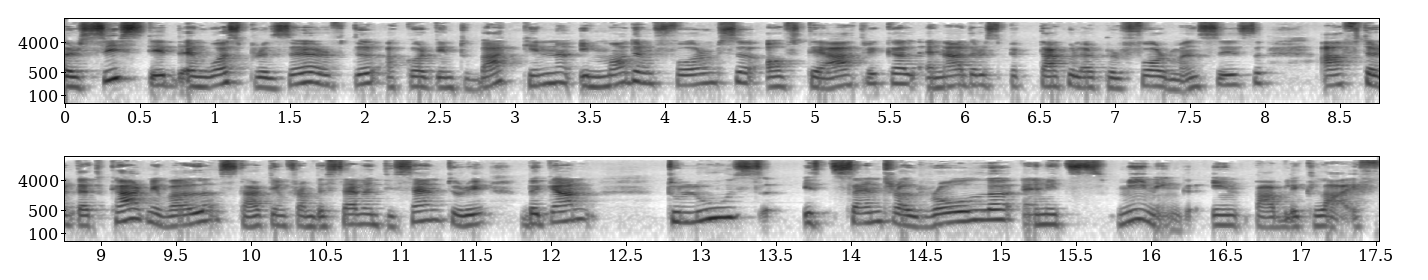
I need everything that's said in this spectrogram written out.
persisted and was preserved, according to Bakhtin, in modern forms of theatrical and other spectacular performances after that carnival, starting from the 17th century, began to lose its central role and its meaning in public life.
